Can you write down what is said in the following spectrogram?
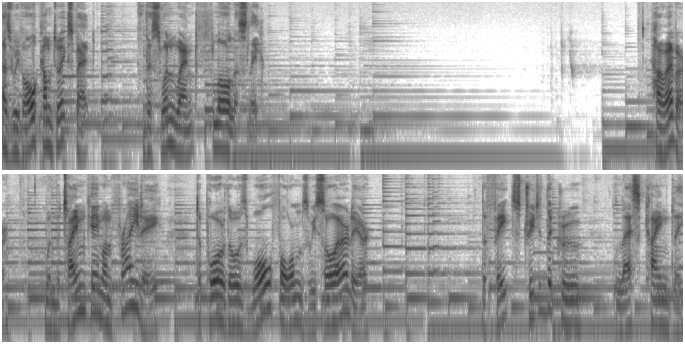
As we've all come to expect, this one went flawlessly. However, when the time came on Friday to pour those wall forms we saw earlier, the fates treated the crew less kindly.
